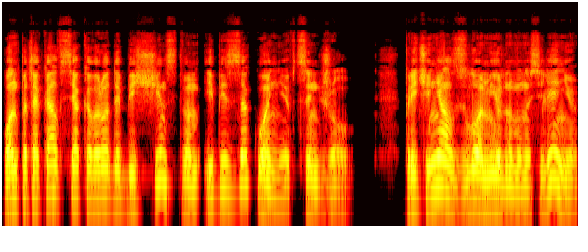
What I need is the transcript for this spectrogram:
он потакал всякого рода бесчинством и беззаконием в Цинчжоу, причинял зло мирному населению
